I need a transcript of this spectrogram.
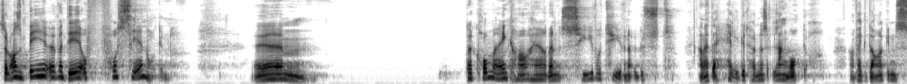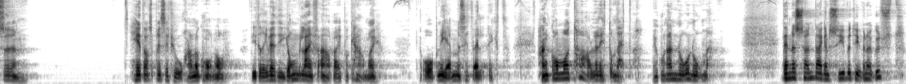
Så la oss be over det å få se noen. Um, Der kommer en kar her den 27. august. Han heter Helge Tønnes Langåker. Han fikk dagens uh, hederspris i fjor, han og kona. De driver et Young Life-arbeid på Karmøy. Åpner hjemmet sitt veldig. Han kommer og taler litt om dette. Vi kunne nå nordmenn. Denne søndagen 27. august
